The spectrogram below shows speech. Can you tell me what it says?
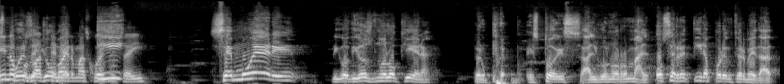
Sí, no, pues va a Joe tener Biden, más jueces y ahí. Se muere, digo, Dios no lo quiera, pero pues, esto es algo normal, o se retira por enfermedad.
